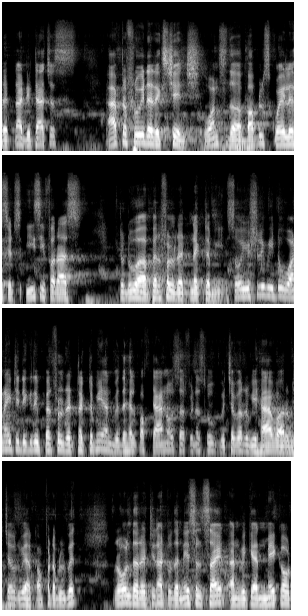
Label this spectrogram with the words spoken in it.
retina detaches. After fluid air exchange, once the bubbles coalesce, it's easy for us to do a peripheral retinectomy. So usually we do 180 degree peripheral retinectomy and with the help of Tanos or Finos tube, whichever we have or whichever we are comfortable with, roll the retina to the nasal side and we can make out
